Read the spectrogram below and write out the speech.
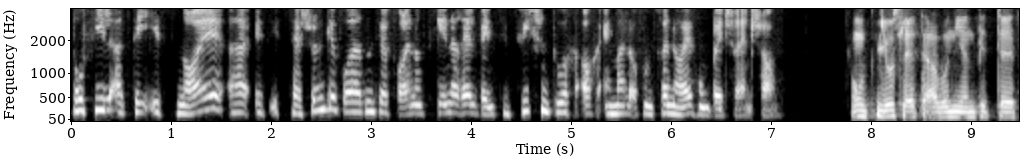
Profil.at ist neu. Äh, es ist sehr schön geworden. Wir freuen uns generell, wenn Sie zwischendurch auch einmal auf unsere neue Homepage reinschauen. Und Newsletter abonnieren bitte.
